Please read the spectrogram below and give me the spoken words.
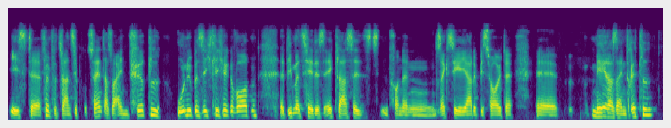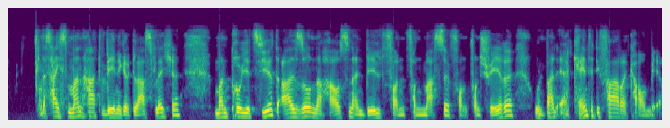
ist äh, 25 Prozent, also ein Viertel unübersichtlicher geworden. Die Mercedes E-Klasse von den 60er Jahren bis heute äh, mehr als ein Drittel das heißt, man hat weniger Glasfläche, man projiziert also nach außen ein Bild von, von Masse, von, von Schwere und man erkennt die Fahrer kaum mehr.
